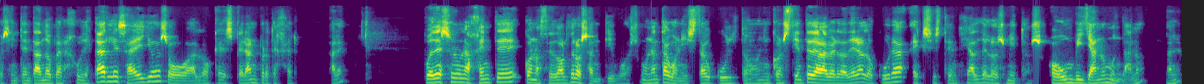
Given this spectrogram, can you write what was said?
pues intentando perjudicarles a ellos o a lo que esperan proteger. ¿vale? Puede ser un agente conocedor de los antiguos, un antagonista oculto, inconsciente de la verdadera locura existencial de los mitos o un villano mundano. ¿vale?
